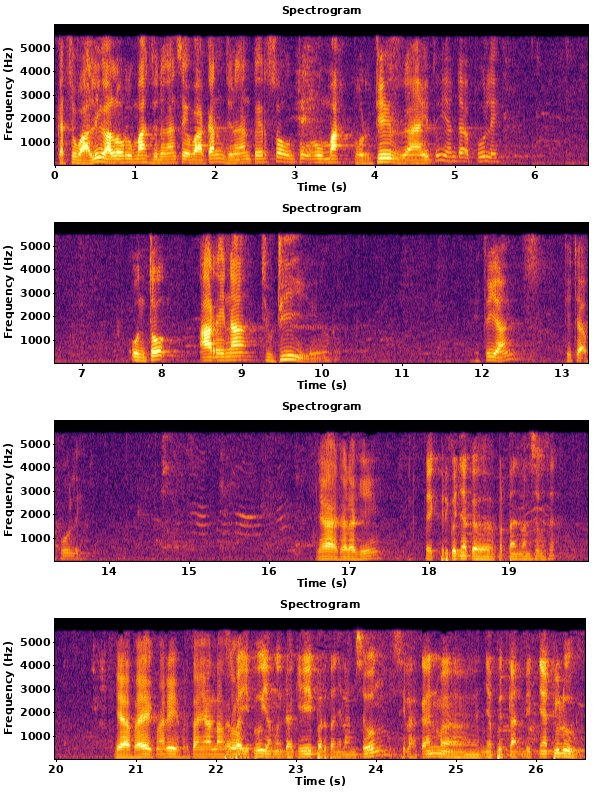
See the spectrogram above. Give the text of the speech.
Kecuali kalau rumah jenengan sewakan jenengan perso untuk rumah bordir, nah itu yang tidak boleh. Untuk arena judi, itu yang tidak boleh. Ya, ada lagi. Baik, berikutnya ke pertanyaan langsung, Ustaz. Ya, baik, mari pertanyaan langsung. Bapak Ibu yang mendaki bertanya langsung, silahkan menyebutkan mic-nya dulu.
